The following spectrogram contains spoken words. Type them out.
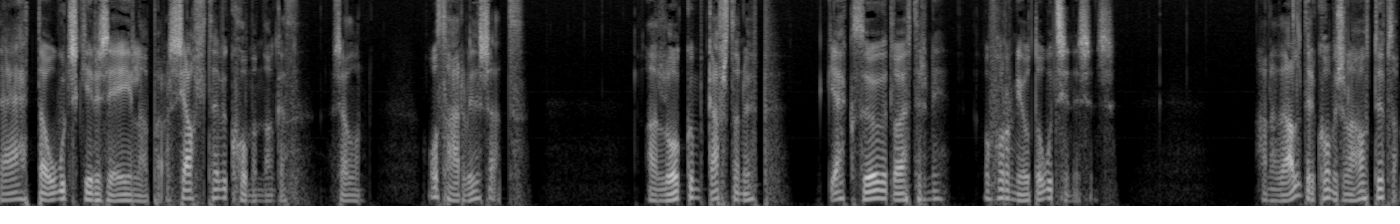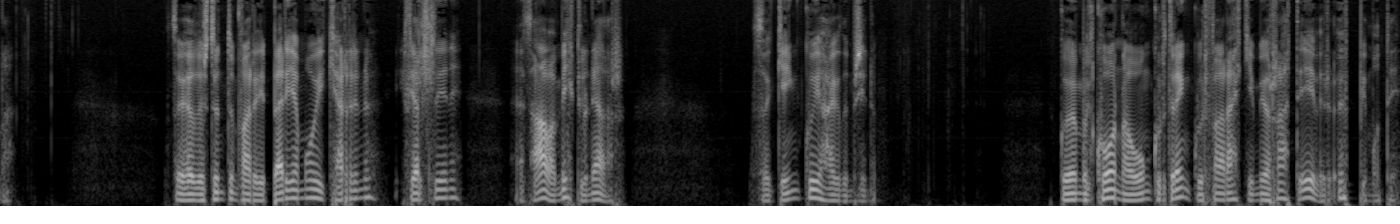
Þetta útskýri sig eiginlega bara sjálft hefur komum þangað, sagði hún, og þar við satt. Að lokum gafst hann upp, gekk þögull á eftir henni og fór að njóta útsinnisins. Hann hafði aldrei komið svona hátt upp þannig. Þau hafðu stundum farið í berjamói í kærrinu í fjallsliðinni en það var miklu neðar. Þau gengu í hægðum sínum. Gömul kona og ungur drengur fara ekki mjög hratt yfir upp í móti.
